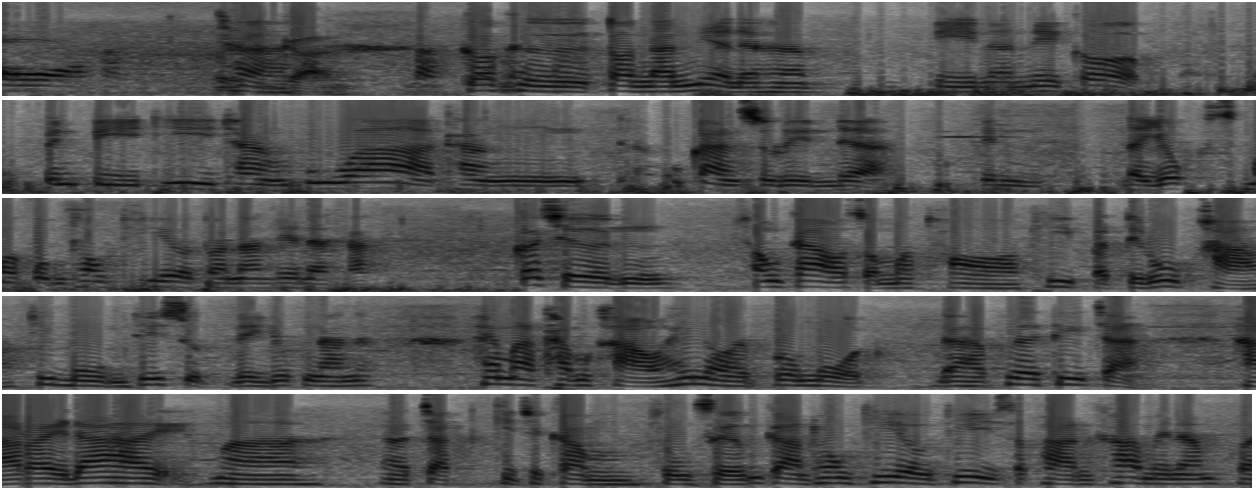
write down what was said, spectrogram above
ค่ะ ค่ะ การค่ะก็คือตอนนั้นเนี่ยนะครับ ปีนั้นเนี่ยก็เป็นปีที่ทางผู้ว่าทางผู้การสุรินทร์เนี่ย เป็นนายกสมาคมท่องเที่ยวตอนนั้นเนี่ยนะคะ ก็เชิญช่องเก้าสมทที่ปฏิรูปข่าวที่บูมที่สุดในยุคนั้นให้มาทำข่าวให้หน่อยโปรโมทนะคะเพื่อที่จะหารายได้มาจัดกิจกรรมส่งเสริมการท่องเที่ยวที่สะพานข้ามแม่น้ำแคว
